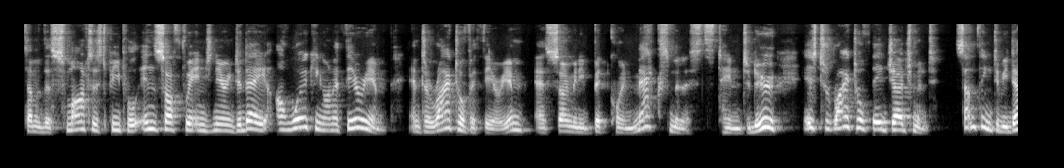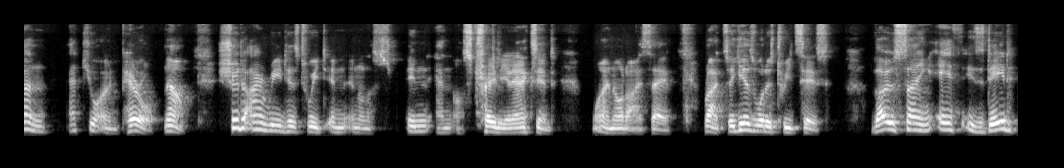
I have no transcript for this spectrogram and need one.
Some of the smartest people in software engineering today are working on Ethereum, and to write off Ethereum, as so many Bitcoin maximalists tend to do, is to write off their judgment, something to be done at your own peril. Now, should I read his tweet in, in, in an Australian accent? Why not, I say? Right, so here's what his tweet says. Those saying ETH is dead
